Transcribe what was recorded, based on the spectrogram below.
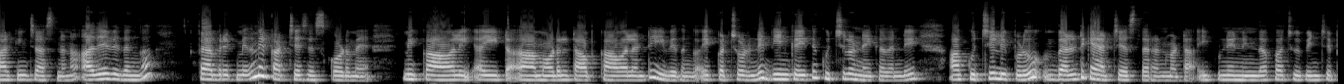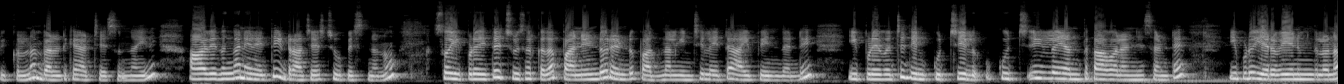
మార్కింగ్ చేస్తున్నానో అదే విధంగా ఫ్యాబ్రిక్ మీద మీరు కట్ చేసేసుకోవడమే. మీకు కావాలి ఈ మోడల్ టాప్ కావాలంటే ఈ విధంగా. ఇక్కడ చూడండి దీనికైతే కుర్చీలు ఉన్నాయి కదండి. ఆ కుర్చీలు ఇప్పుడు బెల్ట్కి యాడ్ చేస్తారనమాట ఇప్పుడు నేను ఇందాక చూపించే పిక్కులను బెల్ట్కి యాడ్ చేసి ఉన్నాయి. ఆ విధంగా నేనైతే డ్రా చేసి చూపిస్తున్నాను. సో ఇప్పుడైతే చూసారు కదా పన్నెండు రెండు పద్నాలుగు ఇంచులు అయితే అయిపోయిందండి. ఇప్పుడు ఏమొచ్చి దీని కుర్చీలు కుర్చీలు ఎంత కావాలనేసి అంటే ఇప్పుడు ఇరవై ఎనిమిదిలోన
